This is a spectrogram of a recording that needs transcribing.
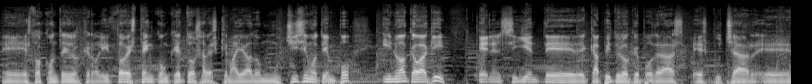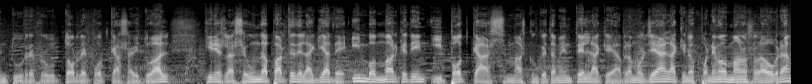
eh, estos contenidos que realizo. Este en concreto sabes que me ha llevado muchísimo tiempo y no acaba aquí. En el siguiente capítulo que podrás escuchar en tu reproductor de podcast habitual, tienes la segunda parte de la guía de Inbound Marketing y Podcast, más concretamente en la que hablamos ya, en la que nos ponemos manos a la obra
